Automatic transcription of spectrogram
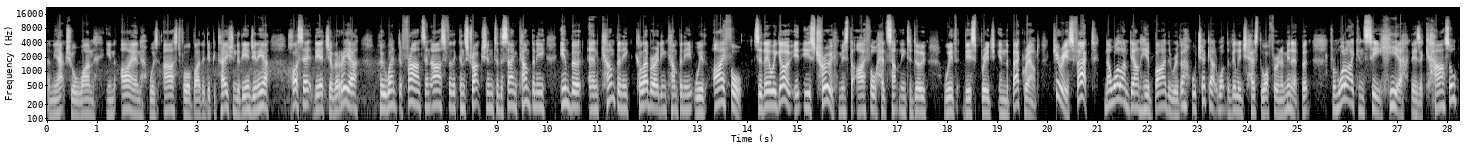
and the actual one in iron was asked for by the deputation to the engineer Jose de Echeverria who went to France and asked for the construction to the same company, Imbert and Company, collaborating company with Eiffel. So there we go. It is true. Mr. Eiffel had something to do with this bridge in the background. Curious fact. Now, while I'm down here by the river, we'll check out what the village has to offer in a minute. But from what I can see here, there's a castle.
